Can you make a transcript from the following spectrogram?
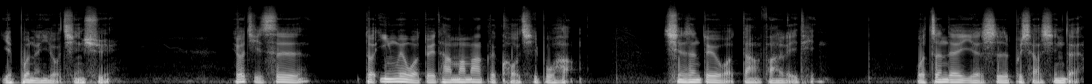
也不能有情绪。有几次。都因为我对他妈妈的口气不好，先生对我大发雷霆。我真的也是不小心的。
